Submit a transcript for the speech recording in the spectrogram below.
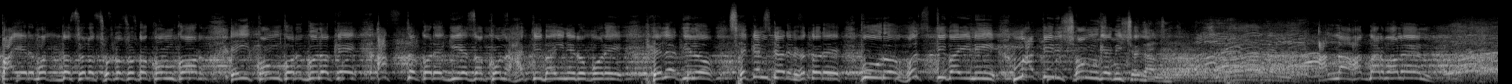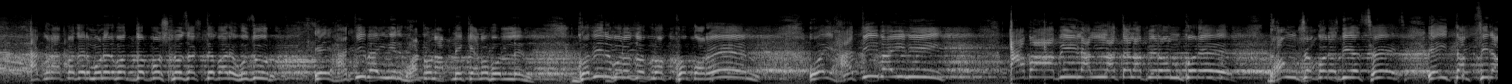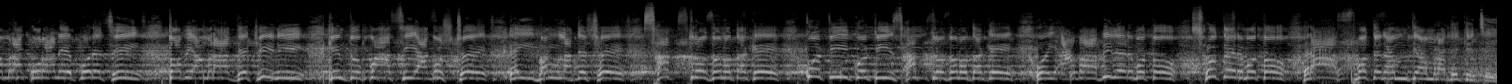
পায়ের মধ্যে ছিল ছোট ছোট কঙ্কর, এই কঙ্কর গুলোকে আস্ত করে গিয়ে যখন হাতি বাহিনীর উপরে ফেলে দিল, সেকেন্ডের ভেতরে পুরো হস্তি বাহিনী মাটির সঙ্গে মিশে গেল। আল্লাহ আকবার বলেন। এখন আপনাদের মনের মধ্যে প্রশ্ন জাগতে পারে, হুজুর, এই হাতি বাহিনীর ঘটনা আপনি কেন বললেন? গভীর মনোযোগ লক্ষ্য করেন, ওই হাতি বাহিনী আবাবিল আল্লাহ তালা প্রেরণ করে ধ্বংস করে দিয়েছে। এই তাফসির আমরা কোরআনে পড়েছি, তবে আমরা দেখিনি, কিন্তু পাঁচই আগস্টে এই বাংলাদেশে ছাত্র জনতাকে, কোটি কোটি ছাত্র জনতাকে ওই আবাবিলের মতো, স্রোতের মতো রাজপথে নামতে আমরা দেখেছি।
